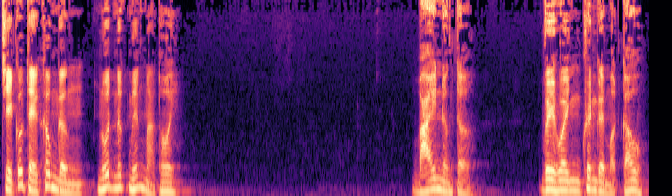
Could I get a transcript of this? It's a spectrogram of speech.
chỉ có thể không ngừng nuốt nước miếng mà thôi. Bái nương tử, vì huynh khuyên người một câu,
